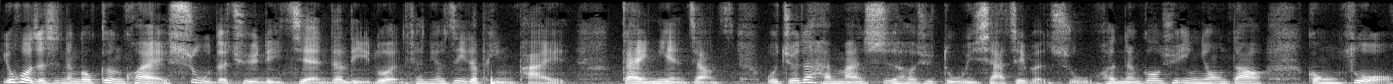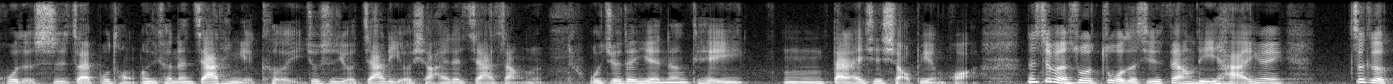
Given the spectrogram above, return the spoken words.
又或者是能够更快速的去理解你的理论，可能你有自己的品牌概念这样子，我觉得还蛮适合去读一下这本书，很能够去应用到工作或者是在不同，可能家庭也可以，就是有家里有小孩的家长们，我觉得也能可以。嗯，带来一些小变化。那这本书的作者其实非常厉害，因为这个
